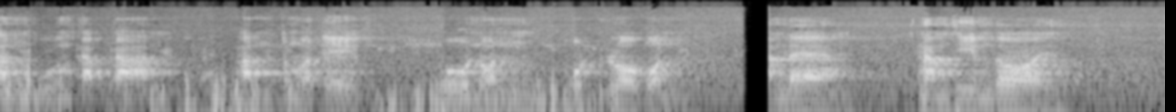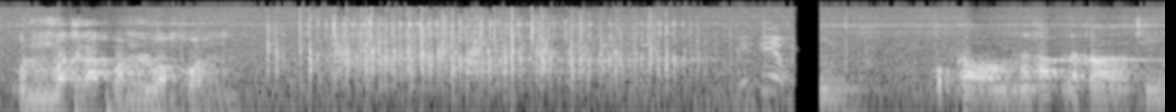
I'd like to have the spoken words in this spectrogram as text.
ท่านผู้กำกับการ พันตำรวจเอกภูนนท์บุตรโลบนน้ำแดงนำทีมโดย คุณวัชรพลรวมพลปกครองนะครับ แล้วก็ทีม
